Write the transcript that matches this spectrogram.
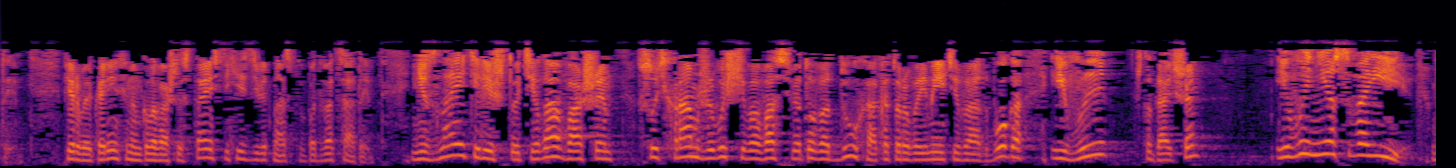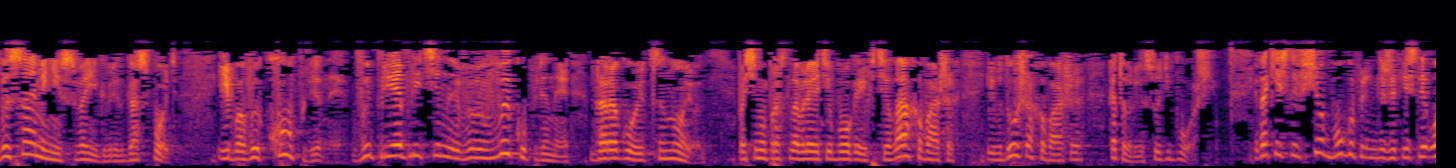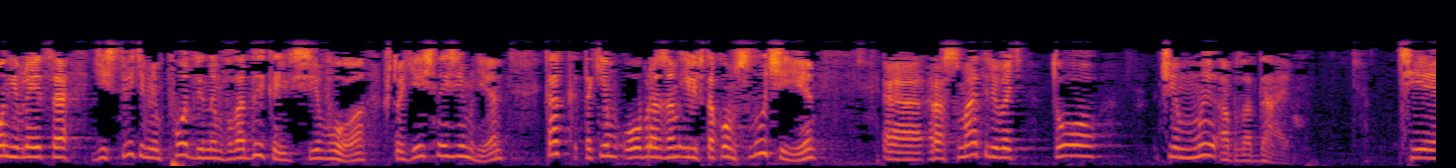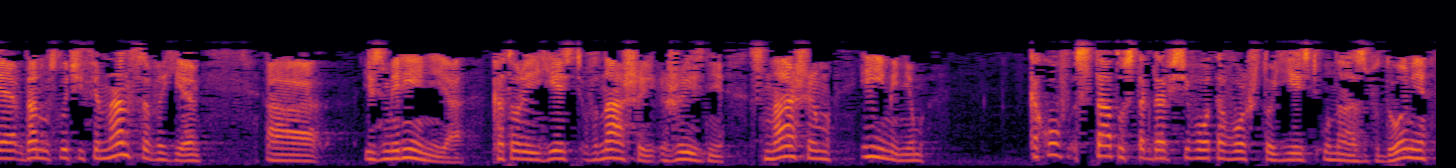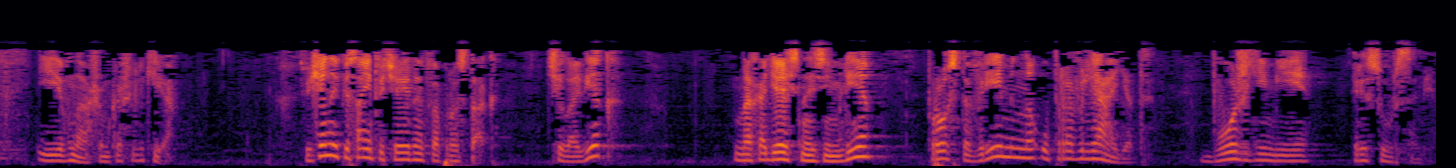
1 Коринфянам глава 6, стихи с 19 по 20. «Не знаете ли, что тела ваши – суть храм живущего вас Святого Духа, которого имеете вы от Бога, и вы...» Что дальше? И вы не свои, вы сами не свои, говорит Господь, ибо вы куплены, вы приобретены, вы выкуплены дорогою ценою. Посему прославляйте Бога и в телах ваших, и в душах ваших, которые суть Божьи. Итак, если все Богу принадлежит, если Он является действительным подлинным владыкой всего, что есть на земле, как таким образом или в таком случае э, рассматривать то, чем мы обладаем? те, в данном случае, финансовые а, измерения, которые есть в нашей жизни, с нашим именем, каков статус тогда всего того, что есть у нас в доме и в нашем кошельке? Священное Писание отвечает на этот вопрос так. Человек, находясь на земле, просто временно управляет Божьими ресурсами.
